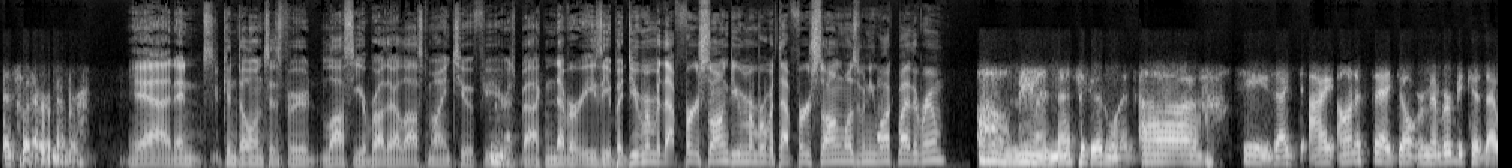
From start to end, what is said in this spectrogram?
That's what I remember. Yeah, and condolences for loss of your brother. I lost mine too a few years back. Never easy. But do you remember that first song? Do you remember what that first song was when you walked by the room? Oh man, that's a good one. Uh Jeez, I, I honestly I don't remember because I,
